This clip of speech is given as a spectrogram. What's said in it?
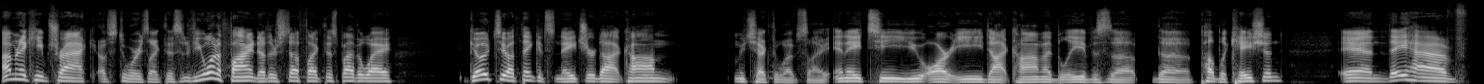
I'm going to keep track of stories like this. And if you want to find other stuff like this, by the way, go to, I think it's nature.com. Let me check the website. N-A-T-U-R-E.com, I believe, is the, the publication. And they have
